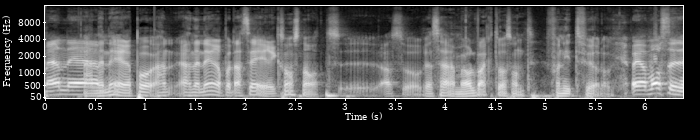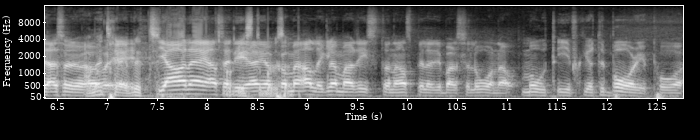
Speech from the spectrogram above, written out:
Men, eh, han, är nere på, han, han, är nere på Lasse Eriksson snart. Eh, alltså reservmålvakt och sånt från 94-lag. Och jag måste, alltså... Ja, men trevligt. Ja, nej, alltså det, jag kommer aldrig glömma Risto när han spelade i Barcelona mot IFK Göteborg på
